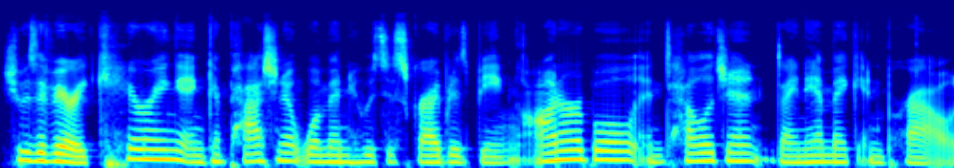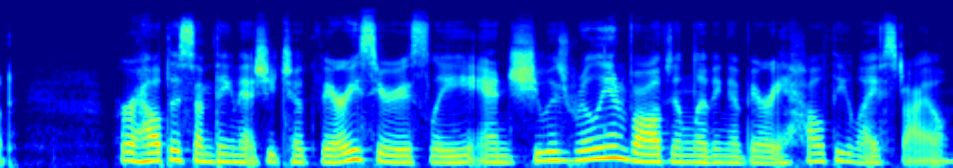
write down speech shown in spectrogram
She was a very caring and compassionate woman who was described as being honorable, intelligent, dynamic, and proud. Her health is something that she took very seriously, and she was really involved in living a very healthy lifestyle.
